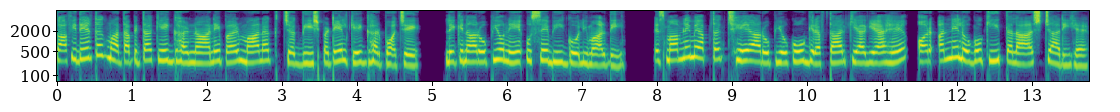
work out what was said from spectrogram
काफ़ी देर तक माता पिता के घर न आने पर मानक जगदीश पटेल के घर पहुँचे, लेकिन आरोपियों ने उसे भी गोली मार दी। इस मामले में अब तक छह आरोपियों को गिरफ़्तार किया गया है और अन्य लोगों की तलाश जारी है।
